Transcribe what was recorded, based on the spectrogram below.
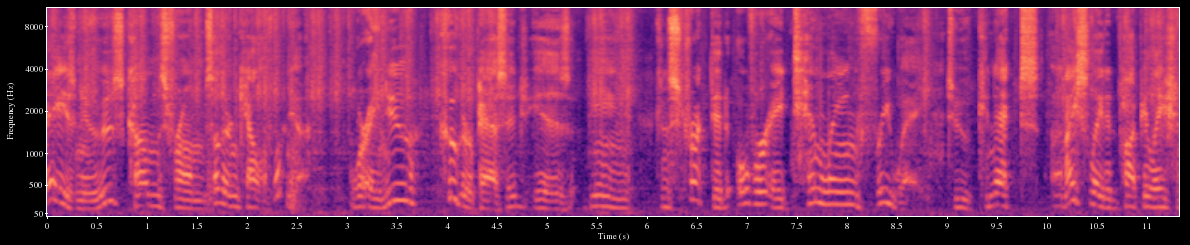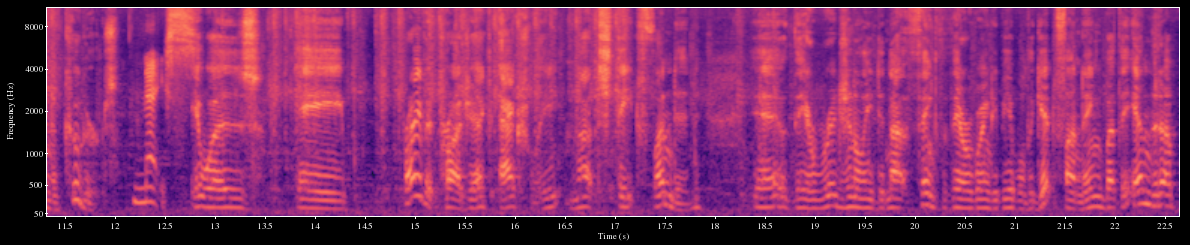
Today's news comes from Southern California, where a new cougar passage is being constructed over a 10 lane freeway to connect an isolated population of cougars. Nice. It was a private project, actually, not state funded. Uh, they originally did not think that they were going to be able to get funding, but they ended up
